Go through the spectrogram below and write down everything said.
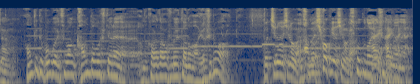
なるほど。あの時僕が一番感動してねあの体が震えたのは吉野川だった。どっちの吉野川？あ四国吉野川。四国の吉野川ね、はいはいはい、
